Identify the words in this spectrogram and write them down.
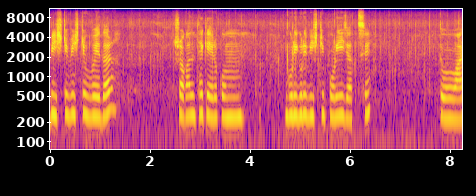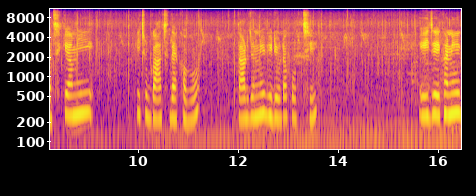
বৃষ্টি বৃষ্টি ওয়েদার সকাল থেকে এরকম গুড়ি গুড়ি বৃষ্টি পড়েই যাচ্ছে। তো আজকে আমি কিছু গাছ দেখাবো। তার জন্যই ভিডিওটা করছি। এই যে এখানে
